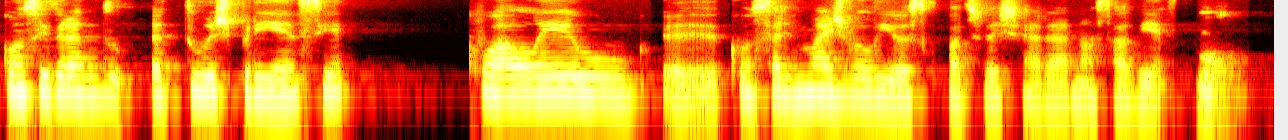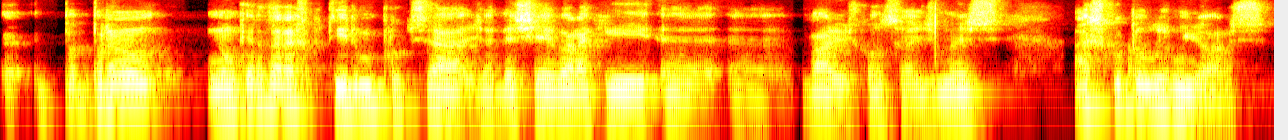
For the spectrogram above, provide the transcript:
considerando a tua experiência, qual é o uh, conselho mais valioso que podes deixar à nossa audiência? Bom, para não, não quero estar a repetir-me, porque já, já deixei agora aqui uh, vários conselhos, mas acho que pelos melhores.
